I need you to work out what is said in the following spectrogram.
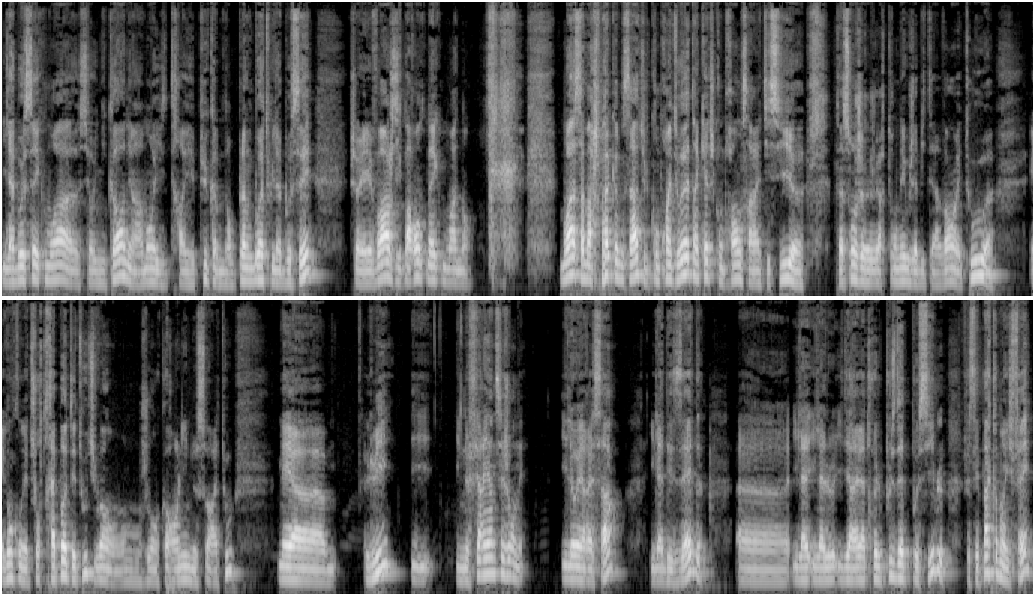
il a bossé avec moi euh, sur Unicorn. Il y a un moment, il travaillait plus comme dans plein de boîtes où il a bossé. Je vais aller voir, je dis par contre, mec, moi, non. moi, ça marche pas comme ça. Tu le comprends et tu ouais, t'inquiète, je comprends, on s'arrête ici. Euh, de toute façon, je, vais retourner où j'habitais avant et tout. Et donc, on est toujours très potes et tout, tu vois, on, joue encore en ligne le soir et tout. Mais lui, il, il, ne fait rien de ses journées. Il est au RSA, il a des aides. Euh, il, a, il, a il arrive à trouver le plus d'aide possible. Je ne sais pas comment il fait,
